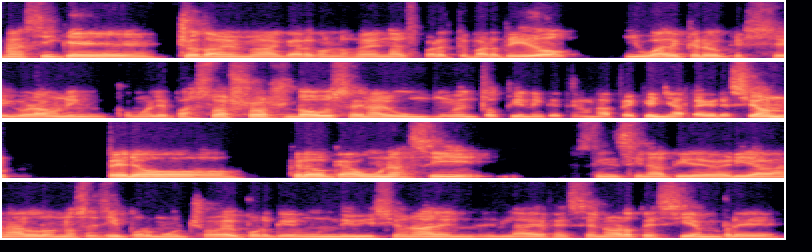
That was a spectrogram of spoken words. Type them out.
Así que yo también me voy a quedar con los Bengals para este partido. Igual creo que Jay Browning, como le pasó a Josh Dobbs, en algún momento tiene que tener una pequeña regresión, pero creo que aún así Cincinnati debería ganarlo. No sé si por mucho, ¿eh? porque un divisional en, la FC Norte siempre,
